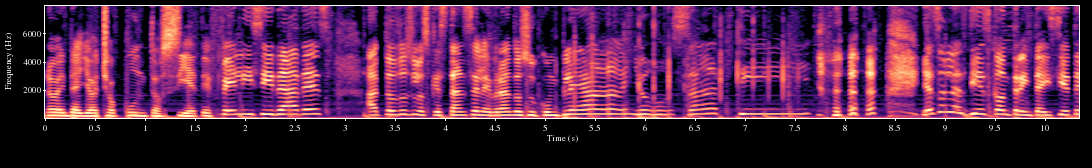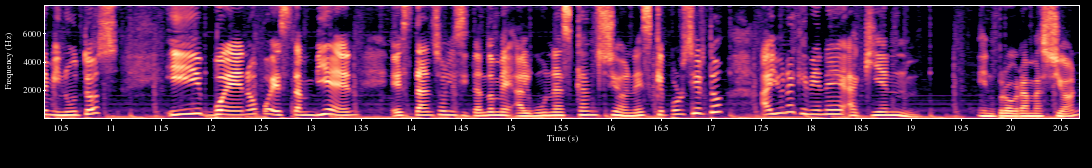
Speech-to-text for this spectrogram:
98.7. Felicidades a todos los que están celebrando su cumpleaños a ti. ya son las 10 con 37 minutos. Y bueno, pues también están solicitándome algunas canciones, que por cierto, hay una que viene aquí en, en programación.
